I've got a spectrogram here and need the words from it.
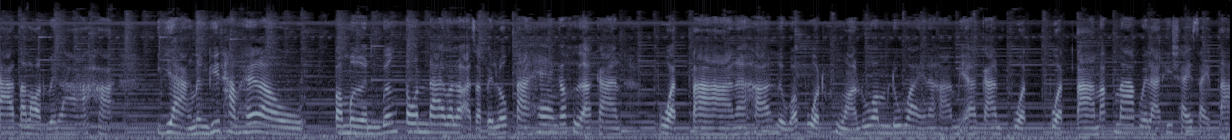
ตาตลอดเวลาค่ะอีกอย่างหนึ่งที่ทำให้เรา ประเมินเบื้องต้นได้ว่าเราอาจจะเป็นโรคตาแห้งก็คืออาการปวดตานะคะ หรือว่าปวดหัวร่วมด้วยนะคะ มีอาการปวดปวดตามาก ๆ เวลาที่ใช้สายตา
